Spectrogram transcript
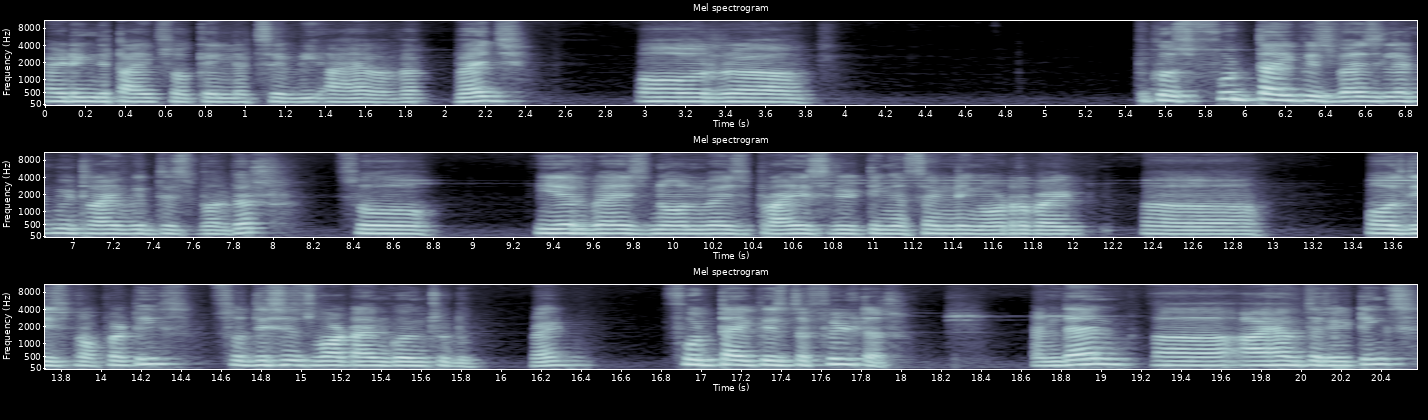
adding the types. Okay let's say we i have a veg or uh, because food type is veg. Let me try with this burger. So here veg non-veg price rating ascending order by uh, all these properties. So this is what i'm going to do right? Food type is the filter. And then uh, i have the ratings.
